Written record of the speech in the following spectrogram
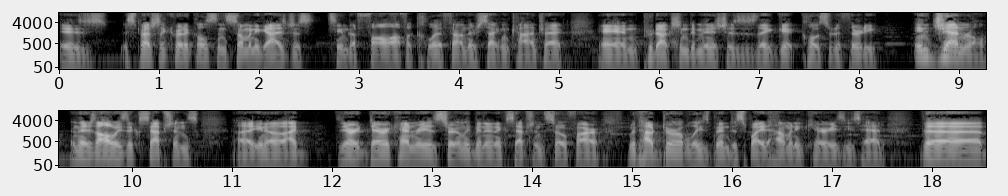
is especially critical since so many guys just seem to fall off a cliff on their second contract and production diminishes as they get closer to 30 in general and there's always exceptions uh, you know I Derrick, Derrick Henry has certainly been an exception so far with how durable he's been despite how many carries he's had. The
